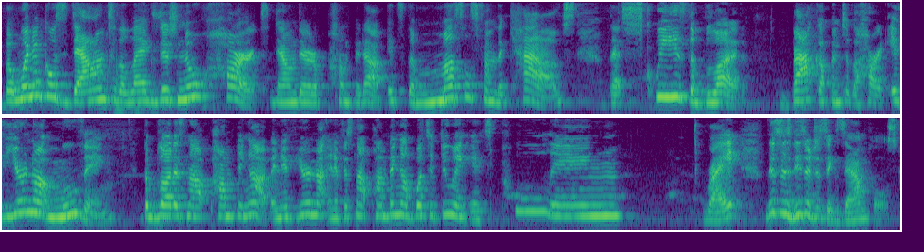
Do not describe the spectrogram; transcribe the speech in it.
But when it goes down to the legs, there's no heart down there to pump it up. It's the muscles from the calves that squeeze the blood back up into the heart. If you're not moving, the blood is not pumping up. And if you're not, and if it's not pumping up, what's it doing? It's pooling. Right? This is these are just examples.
